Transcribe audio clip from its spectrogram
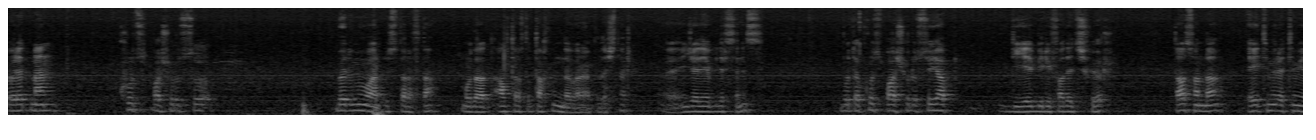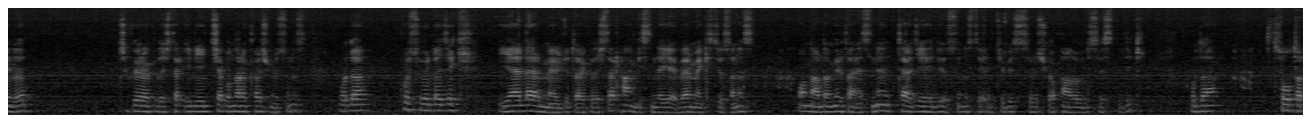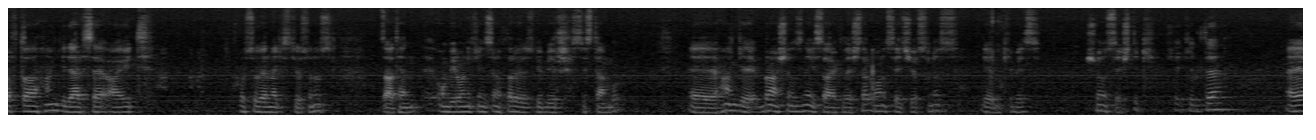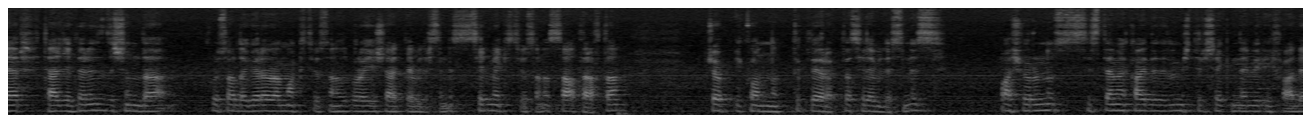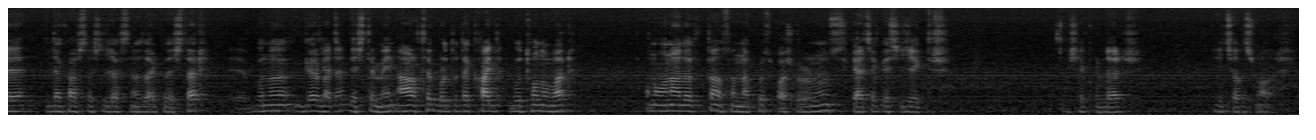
öğretmen kurs başvurusu bölümü var üst tarafta. Burada alt tarafta takvim de var arkadaşlar. E, inceleyebilirsiniz. Burada kurs başvurusu yap diye bir ifade çıkıyor. Daha sonra eğitim öğretim yılı çıkıyor arkadaşlar. İl ilçe bunlara karışmıyorsunuz. Burada kurs verilecek yerler mevcut arkadaşlar. Hangisinde vermek istiyorsanız onlardan bir tanesini tercih ediyorsunuz. Diyelim ki biz Sürüş Kapan Anadolu Lisesi dedik. Burada sol tarafta hangi derse ait kursu vermek istiyorsunuz? Zaten 11-12. sınıflara özgü bir sistem bu. Ee, hangi branşınız neyse arkadaşlar onu seçiyorsunuz. Diyelim ki biz şunu seçtik. Bu şekilde eğer tercihleriniz dışında kurslarda görev almak istiyorsanız burayı işaretleyebilirsiniz. Silmek istiyorsanız sağ tarafta çöp ikonuna tıklayarak da silebilirsiniz. Başvurunuz sisteme kaydedilmiştir şeklinde bir ifade ile karşılaşacaksınız arkadaşlar. Ee, Bunu görmeden değiştirmeyin. Artı burada da kaydet butonu var. Onu onayladıktan sonra kurs başvurunuz gerçekleşecektir. Teşekkürler. İyi çalışmalar.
